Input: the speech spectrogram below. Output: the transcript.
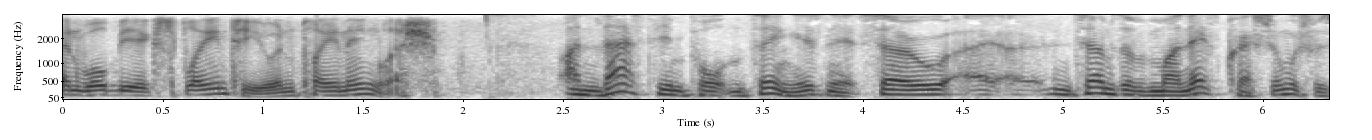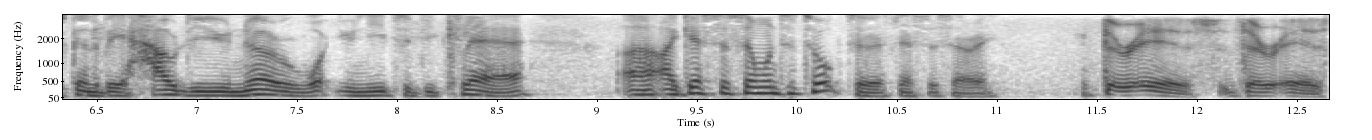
and will be explained to you in plain English. And that's the important thing, isn't it? So, uh, in terms of my next question, which was going to be how do you know what you need to declare, uh, I guess there's someone to talk to if necessary. There is, there is.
